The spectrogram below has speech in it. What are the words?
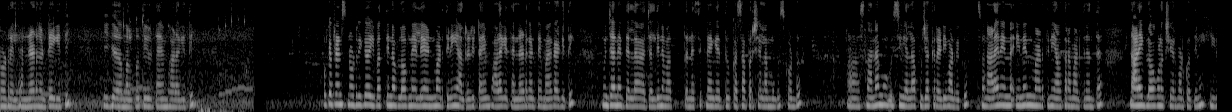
ನೋಡ್ರಿ, ಇಲ್ಲಿ ಹನ್ನೆರಡು ಗಂಟೆ ಆಗೈತಿ. ಈಗ ಮಲ್ಕೋತೀವಿ ಟೈಮ್ ಭಾಳ ಆಗೈತಿ. ಓಕೆ ಫ್ರೆಂಡ್ಸ್ ನೋಡ್ರಿ, ಈಗ ಇವತ್ತಿನ ವ್ಲಾಗ್ನ ಇಲ್ಲೇ ಎಂಡ್ ಮಾಡ್ತೀನಿ. ಆಲ್ರೆಡಿ ಟೈಮ್ ಭಾಳ ಆಗೈತಿ, ಹನ್ನೆರಡು ಗಂಟೆ ಮ್ಯಾಗ ಆಗೈತಿ. ಮುಂಜಾನೆ ಎದ್ದೆಲ್ಲ ಜಲ್ದಿನೇ ಮತ್ತು ನೆಸಕ್ನಾಗ ಎದ್ದು ಕಸ ಪರಿಶಿ ಎಲ್ಲ ಮುಗಿಸ್ಕೊಂಡು ಸ್ನಾನ ಮುಗಿಸಿ ಎಲ್ಲ ಪೂಜಾಕ್ಕೆ ರೆಡಿ ಮಾಡಬೇಕು. ಸೊ ನಾಳೆ ಏನೇನು ಮಾಡ್ತೀನಿ, ಯಾವ ಥರ ಮಾಡ್ತೀನಿ ಅಂತ ನಾಳೆ ಬ್ಲಾಗ್ ಒಳಗೆ ಶೇರ್ ಮಾಡ್ಕೋತೀನಿ. ಈಗ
